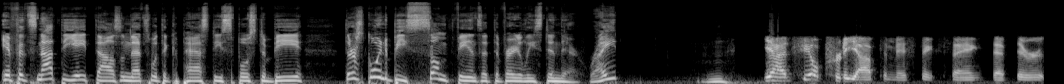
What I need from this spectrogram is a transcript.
If it's not the 8,000, that's what the capacity is supposed to be. There's going to be some fans at the very least in there, right? Yeah, I'd feel pretty optimistic saying that there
